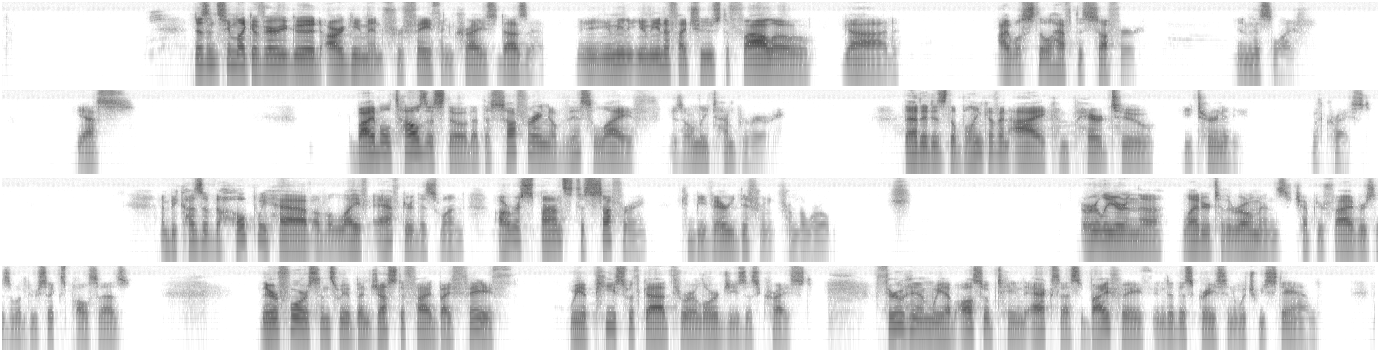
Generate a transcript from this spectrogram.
Doesn't seem like a very good argument for faith in Christ, does it? You mean, you mean if I choose to follow God, I will still have to suffer in this life. Yes. The Bible tells us, though, that the suffering of this life is only temporary, that it is the blink of an eye compared to eternity with Christ. And because of the hope we have of a life after this one, our response to suffering can be very different from the world. Earlier in the letter to the Romans, chapter 5, verses 1 through 6, Paul says, Therefore, since we have been justified by faith, we have peace with God through our Lord Jesus Christ. Through him we have also obtained access by faith into this grace in which we stand,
